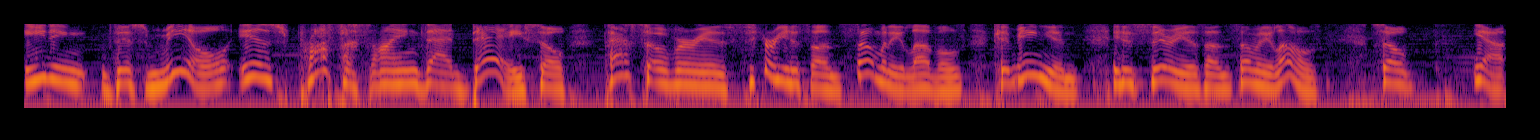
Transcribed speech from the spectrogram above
eating this meal is prophesying that day. So, Passover is serious on so many levels, communion is serious on so many levels. So, yeah,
